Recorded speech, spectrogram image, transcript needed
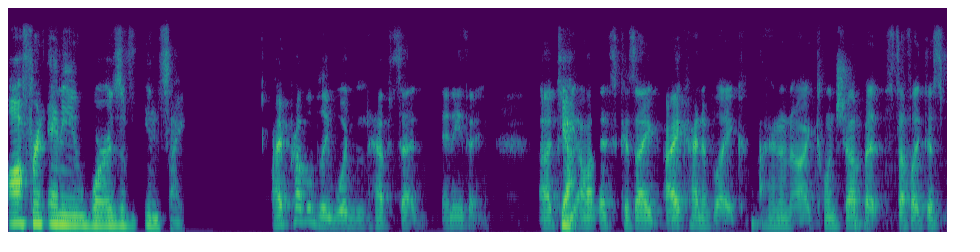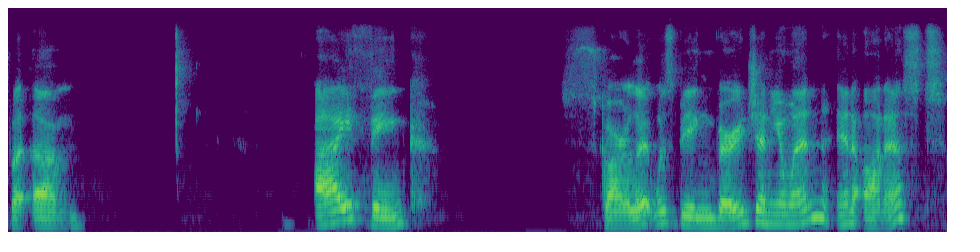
offered any words of insight. I probably wouldn't have said anything, uh, to Yeah. be honest, because I, I kind of like, I don't know, I clinch up at stuff like this. But um, I think Scarlet was being very genuine and honest.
